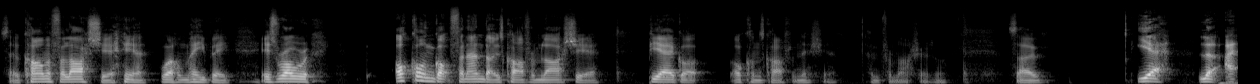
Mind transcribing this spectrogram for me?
So karma for last year, yeah. Well, maybe it's roll. Ocon got Fernando's car from last year. Pierre got Ocon's car from this year and from last year as well. So, yeah, look, I,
